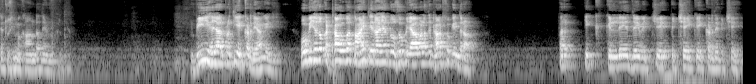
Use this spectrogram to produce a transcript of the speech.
ਤੇ ਤੁਸੀਂ ਮਕਾਨ ਦਾ ਦੇਣ ਨੂੰ ਫਿਰਦੇ ਹੋ। 20000 ਪ੍ਰਤੀ ਏਕੜ ਦੇਾਂਗੇ ਜੀ। ਉਹ ਵੀ ਜਦੋਂ ਇਕੱਠਾ ਹੋਊਗਾ ਤਾਂ ਹੀ 13200 ਪੰਜਾਬ ਵਾਲਾ ਤੇ 6800 ਕੇਂਦਰ ਵਾਲਾ। ਪਰ ਇੱਕ ਕਿੱਲੇ ਦੇ ਵਿੱਚ, ਪਿੱਛੇ ਇੱਕ ਏਕੜ ਦੇ ਪਿੱਛੇ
